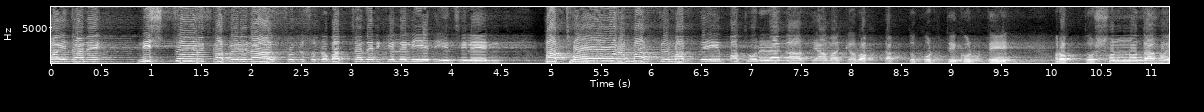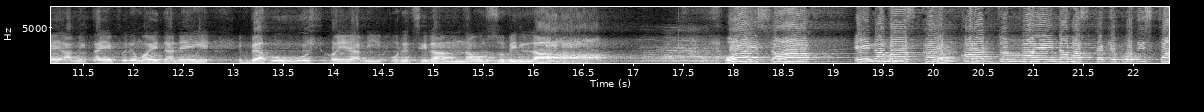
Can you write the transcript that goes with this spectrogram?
ময়দানে নিষ্ঠুর কাফেরেরা ছোট ছোট বাচ্চাদের খেলে নিয়ে দিয়েছিলেন। পাথর মারতে মারতে পাথরের আঘাতে আমাকে রক্তাক্ত করতে করতে রক্ত শূন্যতা হয়ে আমি তাইফের ময়দানে বেহুশ হয়ে আমি পড়েছিলাম নাউজুবিল্লাহ। ও আয়েশা, এই নামাজ কায়েম করার জন্য, এই নামাজটাকে প্রতিষ্ঠা,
